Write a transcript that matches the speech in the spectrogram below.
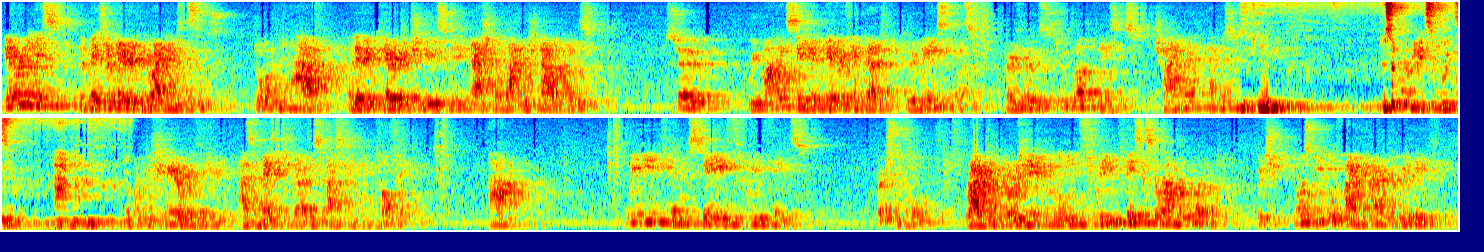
Nevertheless, the Mesoamerican writing systems don't have a living heritage used in any national language nowadays, so we might say that everything that remains to us are those two birthplaces, China and Mesopotamia. To summarize points um, I want to share with you as a message about this fascinating topic, um, we can say three things. First of all, writing originated in only three places around the world, which most people find hard to believe.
